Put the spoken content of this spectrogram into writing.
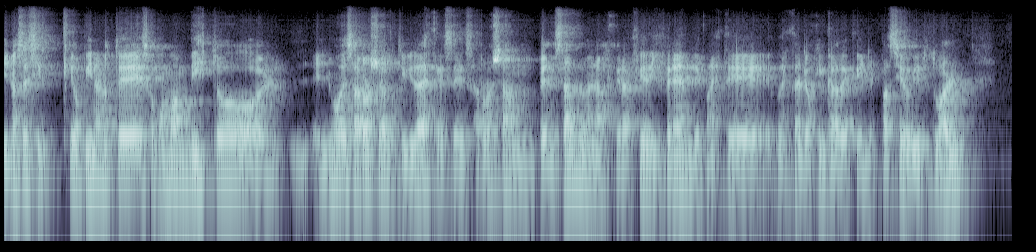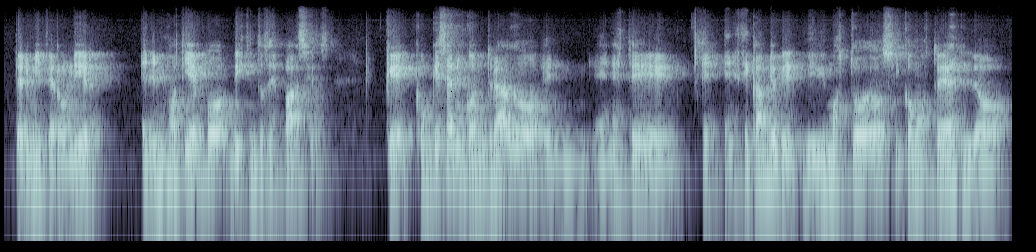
y no sé si qué opinan ustedes o cómo han visto el, nuevo desarrollo de actividades que se desarrollan pensando en una geografía diferente, con, este, con esta lógica de que el espacio virtual permite reunir en el mismo tiempo distintos espacios. ¿Qué, ¿Con qué se han encontrado en, en, este, en este cambio que vivimos todos y cómo ustedes lo,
